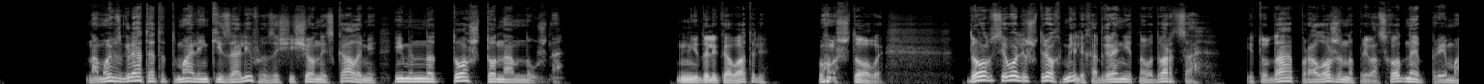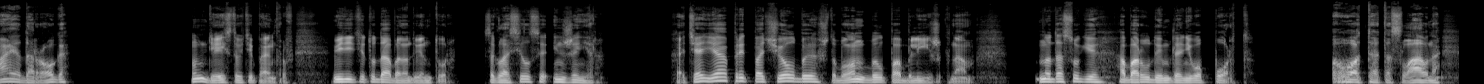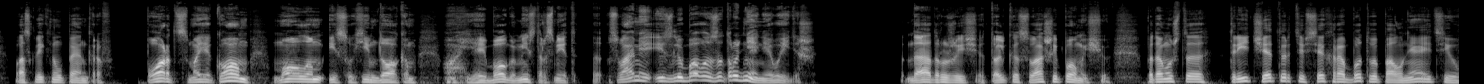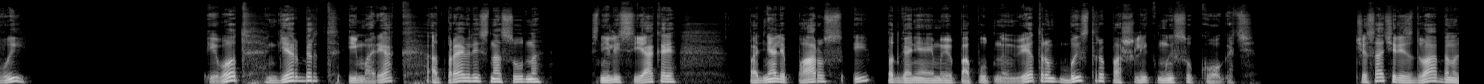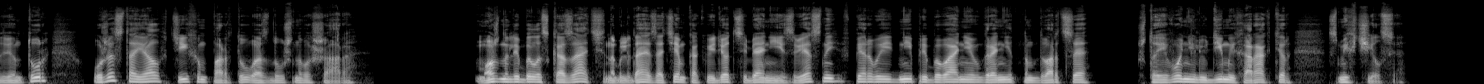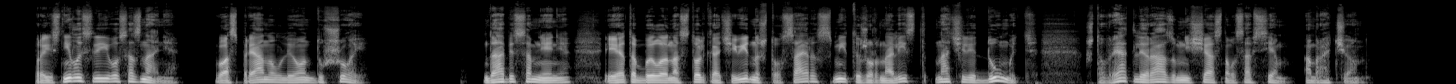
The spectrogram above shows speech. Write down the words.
«На мой взгляд, этот маленький залив, защищенный скалами, именно то, что нам нужно». Недалековато ли? О, что вы! Да он всего лишь в трех милях от гранитного дворца, и туда проложена превосходная прямая дорога. Ну, действуйте, Пенкроф. Видите туда, Бонадвентур, — согласился инженер. Хотя я предпочел бы, чтобы он был поближе к нам. На досуге оборудуем для него порт. «Вот это славно!» — воскликнул Пенкроф порт с маяком, молом и сухим доком. Ей-богу, мистер Смит, с вами из любого затруднения выйдешь». «Да, дружище, только с вашей помощью, потому что три четверти всех работ выполняете вы», И вот Герберт и моряк отправились на судно, снялись с якоря, подняли парус и, подгоняемые попутным ветром, быстро пошли к мысу Коготь. Часа через два Бенадвентур уже стоял в тихом порту воздушного шара. Можно ли было сказать, наблюдая за тем, как ведет себя неизвестный в первые дни пребывания в гранитном дворце, что его нелюдимый характер смягчился? Прояснилось ли его сознание? Воспрянул ли он душой? Да, без сомнения. И это было настолько очевидно, что Сайрос Смит и журналист начали думать, что вряд ли разум несчастного совсем омрачен.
